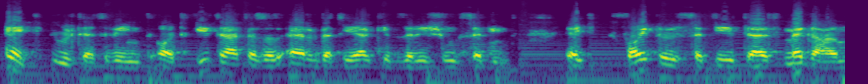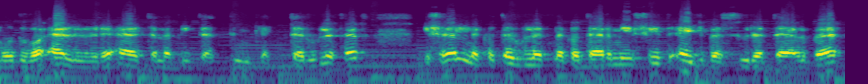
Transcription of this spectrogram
egy ültetvényt ad ki, tehát ez az eredeti elképzelésünk szerint egy fajta összetételt megálmodva előre eltelepítettünk egy területet, és ennek a területnek a termését egybe szüretelve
